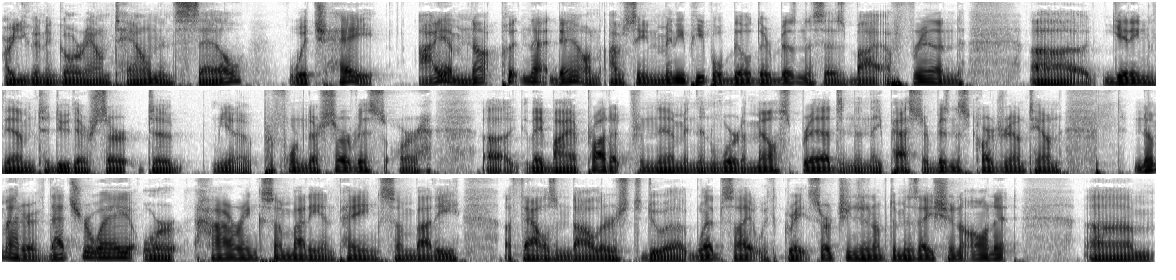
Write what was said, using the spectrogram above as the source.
Are you going to go around town and sell? Which hey, I am not putting that down. I've seen many people build their businesses by a friend uh, getting them to do their cert to you know perform their service or uh, they buy a product from them and then word of mouth spreads and then they pass their business cards around town no matter if that's your way or hiring somebody and paying somebody a thousand dollars to do a website with great search engine optimization on it um,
